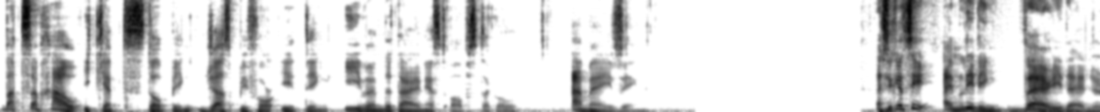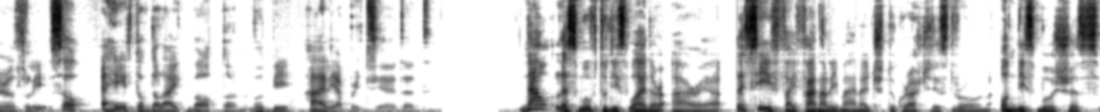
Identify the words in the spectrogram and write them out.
but somehow it kept stopping just before hitting even the tiniest obstacle. amazing. As you can see, I'm living very dangerously, so a hit of the like button would be highly appreciated. Now let's move to this wider area. Let's see if I finally manage to crush this drone on these bushes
